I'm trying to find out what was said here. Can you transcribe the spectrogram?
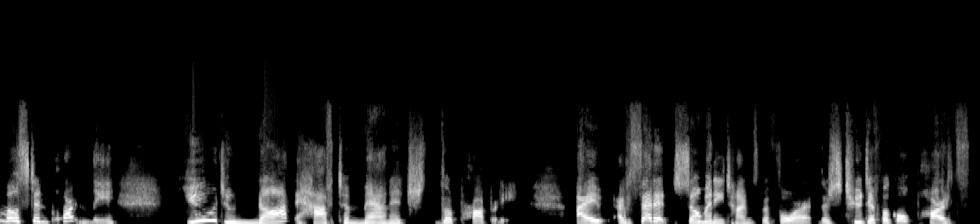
most importantly, you do not have to manage the property. I, I've said it so many times before. There's two difficult parts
